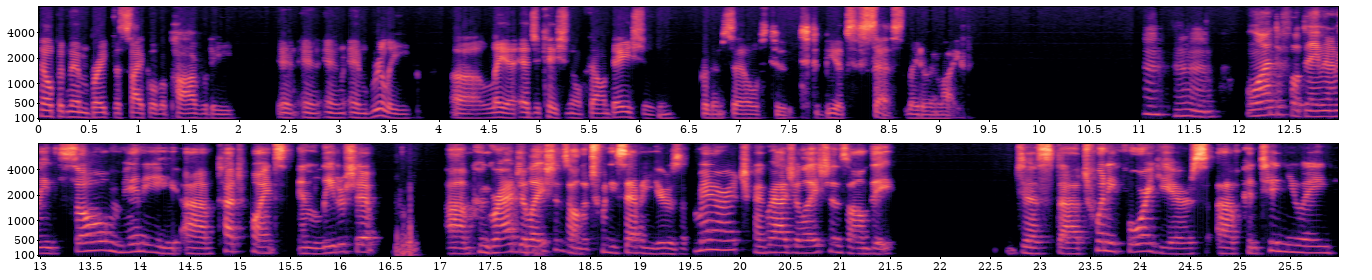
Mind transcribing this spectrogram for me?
helping them break the cycle of poverty and, and, and, and really uh, lay an educational foundation for themselves to, to be a success later in life. Mm-hmm. Wonderful, Damon. I mean, so many um, touch points in leadership. Um, congratulations on the 27 years of marriage. Congratulations on the just uh, 24 years of continuing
